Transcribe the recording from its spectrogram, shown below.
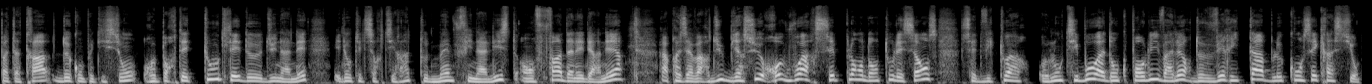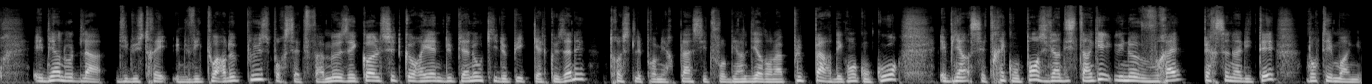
Patatras, deux compétitions reportées toutes les deux d'une année et dont il sortira tout de même finaliste en fin d'année dernière. Après avoir dû bien sûr revoir ses plans dans tous les sens, cette victoire au Long Thibault a donc pour lui valeur de véritable consécration. Et bien au-delà d'illustrer une victoire de plus pour cette cette fameuse école sud-coréenne du piano qui, depuis quelques années, truste les premières places, il faut bien le dire, dans la plupart des grands concours, eh bien, cette récompense vient distinguer une vraie personnalité dont témoignent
